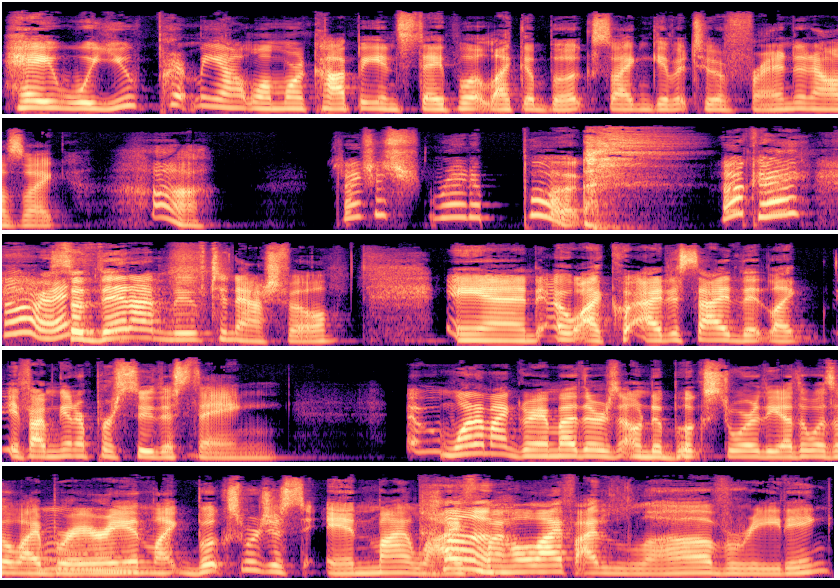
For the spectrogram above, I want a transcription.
Hey, will you print me out one more copy and staple it like a book so I can give it to a friend? And I was like, Huh, did I just write a book? okay. All right. So then I moved to Nashville and oh, I, I decided that like if I'm going to pursue this thing, one of my grandmothers owned a bookstore. The other was a librarian. Mm. Like books were just in my life Huh. my whole life. I love reading.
